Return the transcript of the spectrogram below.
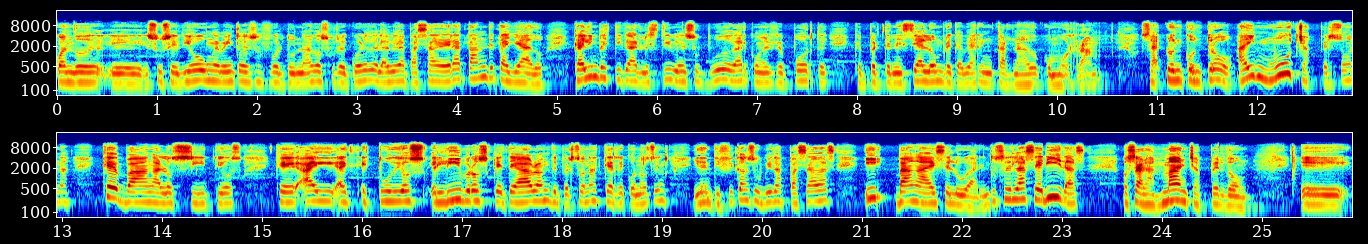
cuando eh, sucedió un evento desafortunado, su recuerdo de la vida pasada era tan detallado que al investigarlo, Stevenson pudo dar con el reporte que pertenecía al hombre que había reencarnado como Ram. O sea, lo encontró. Hay muchas personas que van a los sitios, que hay, estudios, eh, libros que te hablan de personas que reconocen, identifican sus vidas pasadas y van a ese lugar. Entonces las heridas, o sea, las manchas, perdón, eh,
